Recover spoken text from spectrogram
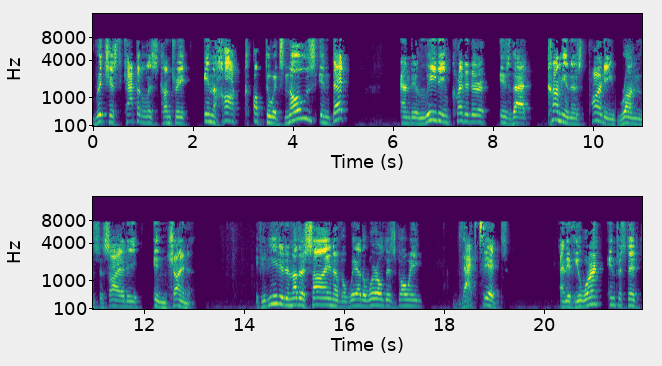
richest capitalist country in hock up to its nose in debt. And the leading creditor is that communist party run society in China. If you needed another sign of where the world is going, that's it. And if you weren't interested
